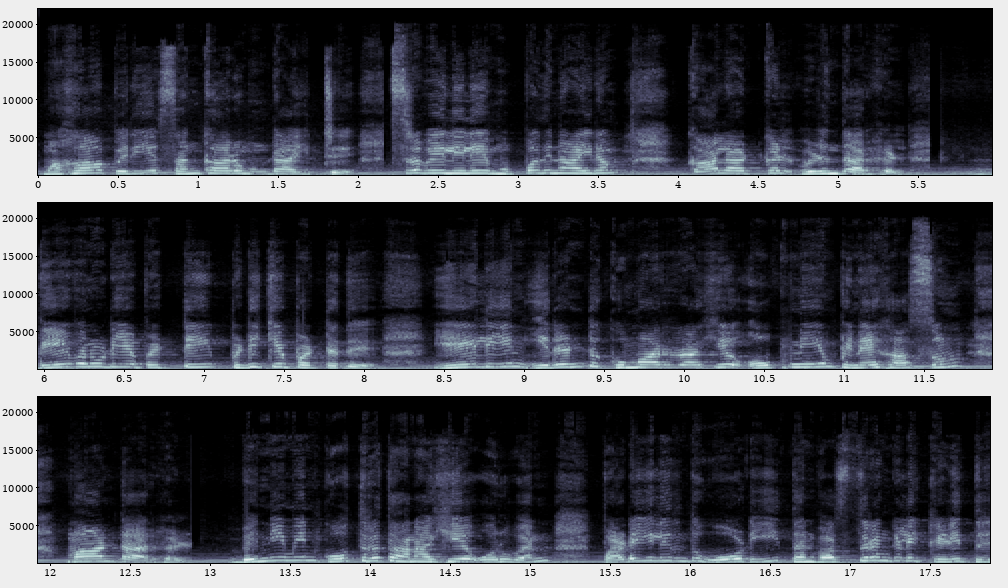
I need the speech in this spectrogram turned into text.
மகா பெரிய சங்காரம் உண்டாயிற்று. இஸ்ரவேலிலே முப்பதினாயிரம் காலாட்கள் விழுந்தார்கள். தேவனுடைய பெட்டி பிடிக்கப்பட்டது. ஏலியின் இரண்டு குமாரராகிய ஒப்னியும் பினேகாசும் மாண்டார்கள். பென்னிமின் கோத்திரத்தானாகிய ஒருவன் படையிலிருந்து ஓடி தன் வஸ்திரங்களை கிழித்து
